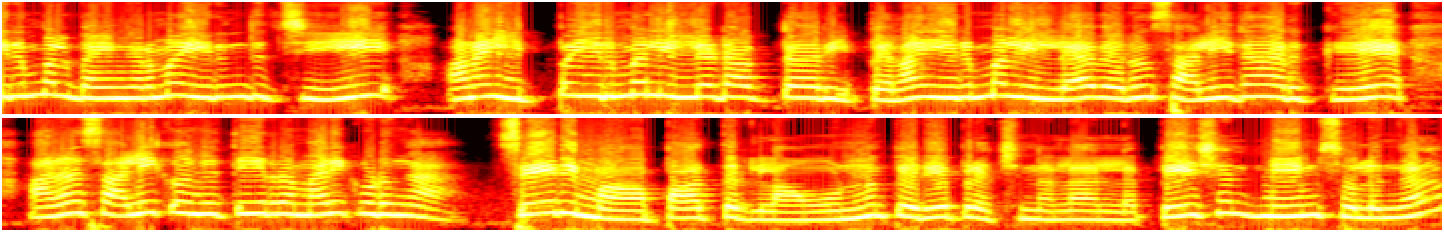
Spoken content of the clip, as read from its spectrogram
இருமல் பயங்கரமா இருந்துச்சு. ஆனா இப்ப இருமல் இல்ல டாக்டர். இப்பெல்லாம் இருமல் இல்ல வெறும் சளி தான் இருக்கு. ஆனா சளி கொஞ்சம் தீர்ற மாதிரி கொடுங்க. சரிம்மா பார்த்துடலாம் ஒன்றும் பெரிய பிரச்சனைலாம் இல்லை. பேஷண்ட் நேம் சொல்லுங்கள்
